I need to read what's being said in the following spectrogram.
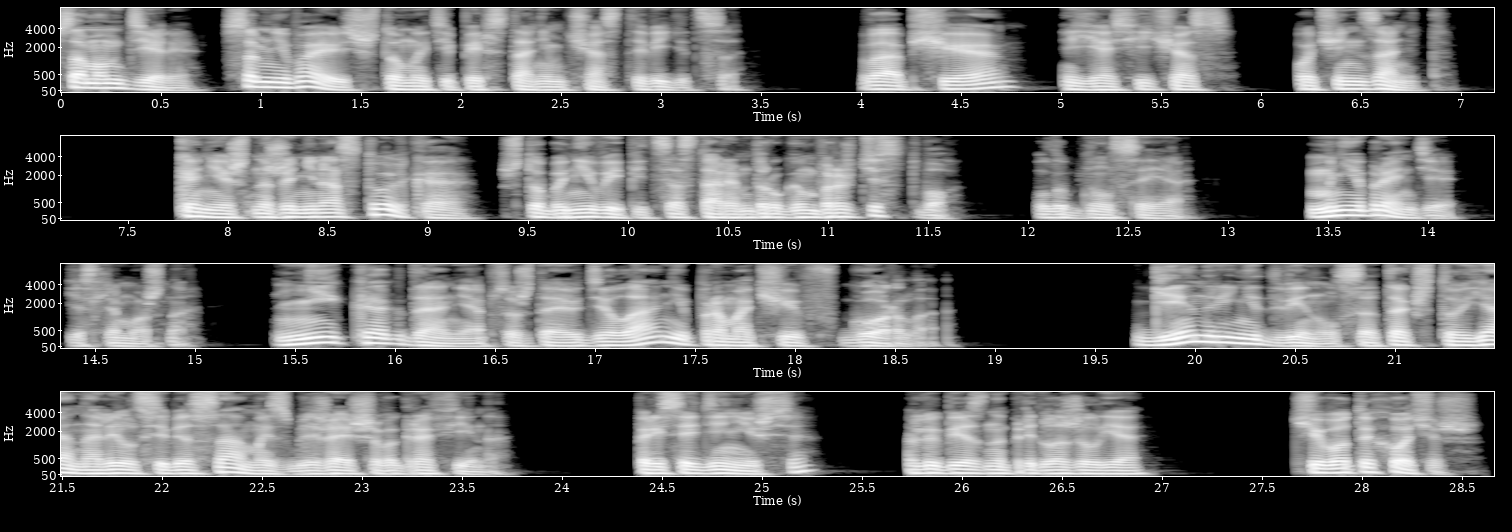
«В самом деле, сомневаюсь, что мы теперь станем часто видеться. Вообще, я сейчас очень занят». «Конечно же, не настолько, чтобы не выпить со старым другом в Рождество», — улыбнулся я. «Мне бренди, если можно». Никогда не обсуждаю дела, не промочив горло. Генри не двинулся, так что я налил себе сам из ближайшего графина. «Присоединишься?» — любезно предложил я. «Чего ты хочешь?»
